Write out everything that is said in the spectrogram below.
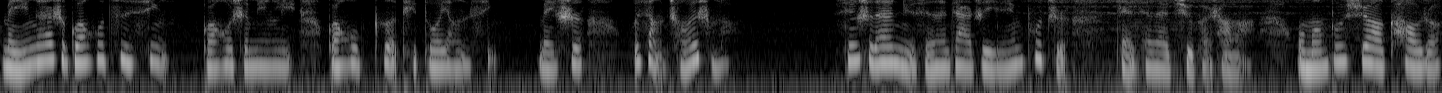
美应该是关乎自信、关乎生命力、关乎个体多样性。美是我想成为什么。新时代女性的价值已经不止展现在躯壳上了。我们不需要靠着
